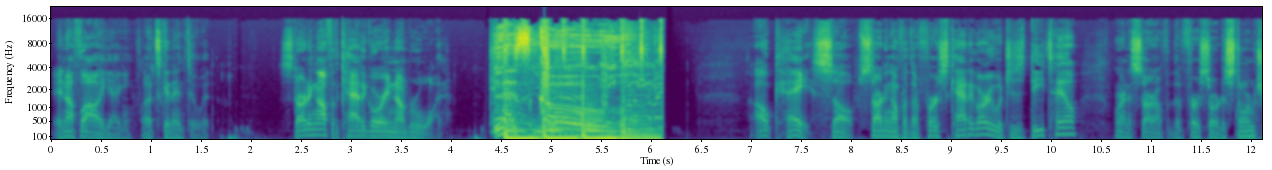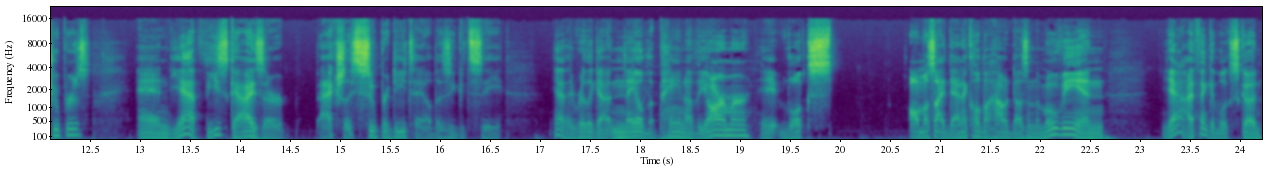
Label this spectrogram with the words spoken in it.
enough lollygagging. Let's get into it. Starting off with category number one. Let's go. Okay, so starting off with our first category, which is detail, we're going to start off with the First Order Stormtroopers. And yeah, these guys are actually super detailed, as you can see. Yeah, they really got nailed the paint of the armor. It looks almost identical to how it does in the movie, and yeah, I think it looks good.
